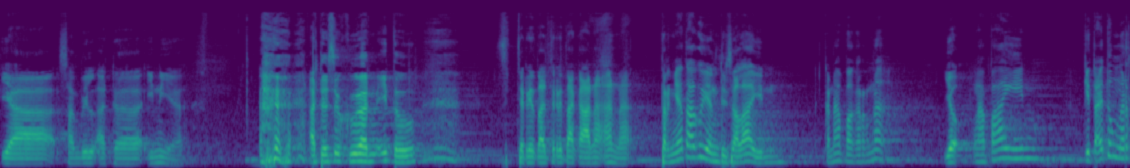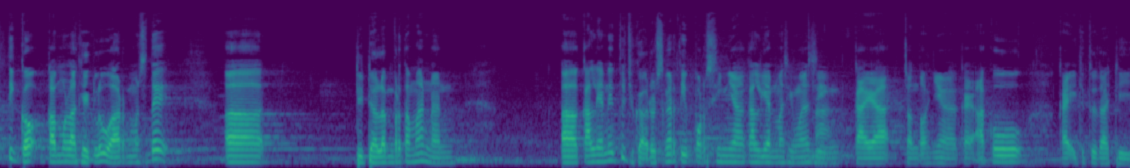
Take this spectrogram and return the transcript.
ya sambil ada ini ya. ada suguhan itu cerita-cerita ke anak-anak. Ternyata aku yang disalahin. Kenapa? Karena yuk ngapain? Kita itu ngerti kok kamu lagi keluar. Maksudnya eh, di dalam pertemanan eh, kalian itu juga harus ngerti porsinya kalian masing-masing. Kayak contohnya kayak aku kayak gitu tadi.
